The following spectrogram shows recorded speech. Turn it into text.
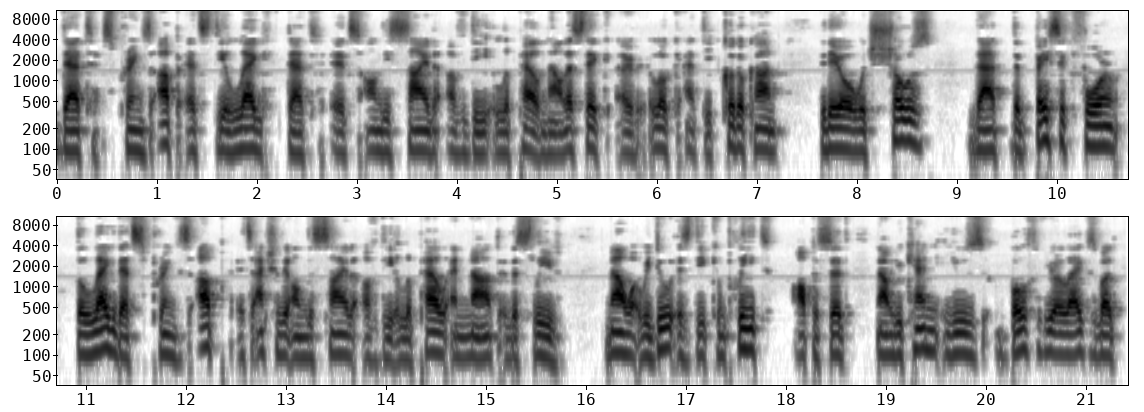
that springs up, it's the leg that it's on the side of the lapel. Now let's take a look at the Kodokan video, which shows that the basic form, the leg that springs up, it's actually on the side of the lapel and not the sleeve. Now what we do is the complete opposite. Now you can use both of your legs, but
